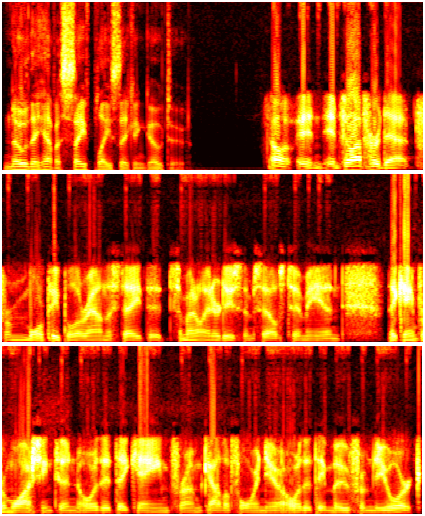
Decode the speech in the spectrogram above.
know they have a safe place they can go to. Oh, and, and Phil, I've heard that from more people around the state that somebody will introduce themselves to me and they came from Washington or that they came from California or that they moved from New York,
